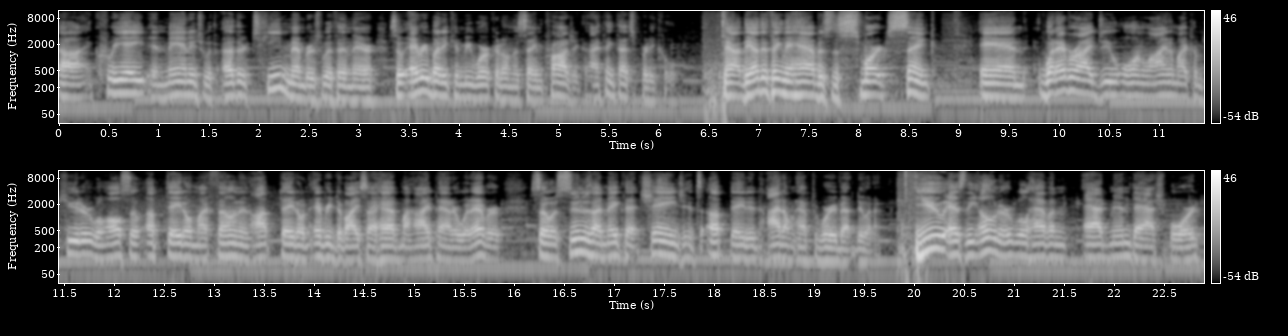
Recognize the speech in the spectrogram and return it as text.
uh, create and manage with other team members within there so everybody can be working on the same project. I think that's pretty cool. Now the other thing they have is the smart sync and whatever I do online on my computer will also update on my phone and update on every device I have my iPad or whatever. So as soon as I make that change it's updated. I don't have to worry about doing it. You as the owner will have an admin dashboard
